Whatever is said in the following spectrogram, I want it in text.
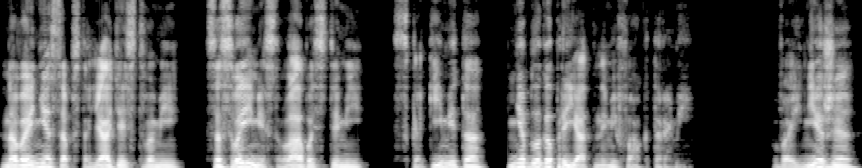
На войне с обстоятельствами, со своими слабостями, с какими-то неблагоприятными факторами. Войне же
